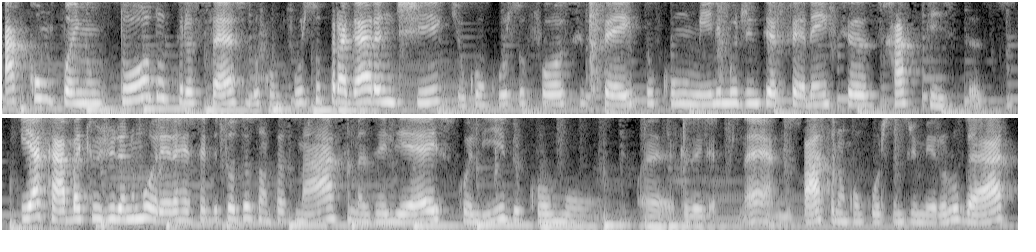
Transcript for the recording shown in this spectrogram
acompanham todo o processo do concurso para garantir que o concurso fosse feito com um mínimo de interferências racistas. E acaba que o Juliano Moreira recebe todas as notas máximas, ele é escolhido como, é, quer dizer, né, passa num concurso em primeiro lugar.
